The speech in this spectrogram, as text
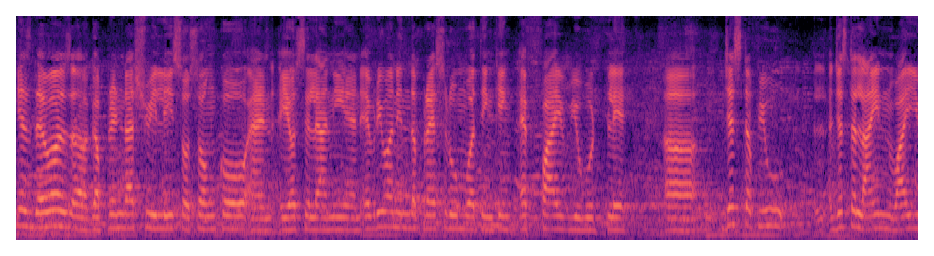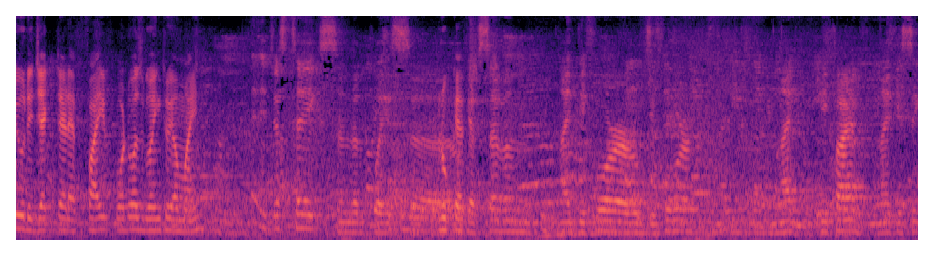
Yes, there was uh, Gaprindashvili, Sosonko, and Ioseliani, and everyone in the press room were thinking F5 you would play. Uh, just a few, just a line why you rejected F5. What was going through your mind? It just takes and then plays uh, Rook F- f7, knight d4, rook g4, knight b5, knight e6,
